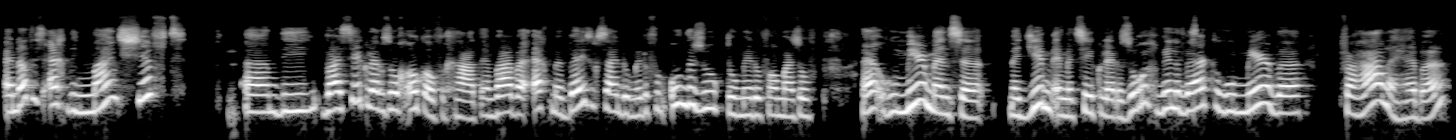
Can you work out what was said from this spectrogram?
En dat is echt die mindshift ehm, die, waar circulaire zorg ook over gaat. En waar we echt mee bezig zijn door middel van onderzoek, door middel van maar zo. Hè, hoe meer mensen met Jim en met circulaire zorg willen werken, hoe meer we verhalen hebben.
